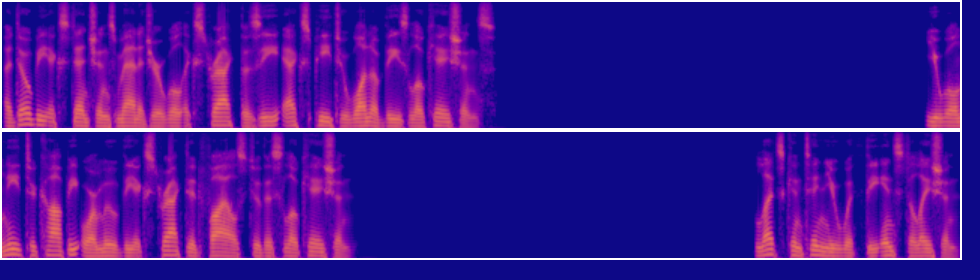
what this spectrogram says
Adobe Extensions Manager will extract the ZXP to one of these locations. You will need to copy or move the extracted files to this location. Let's continue with the installation.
